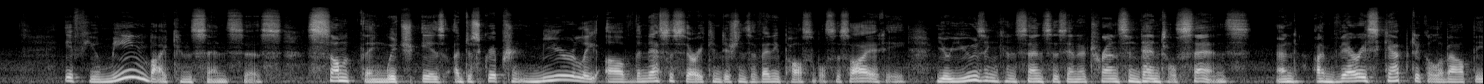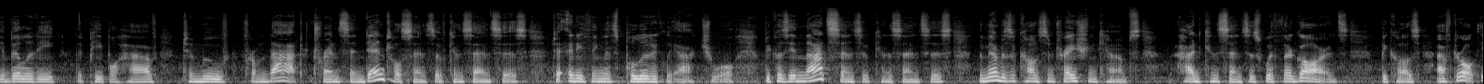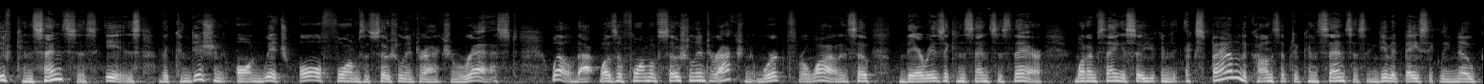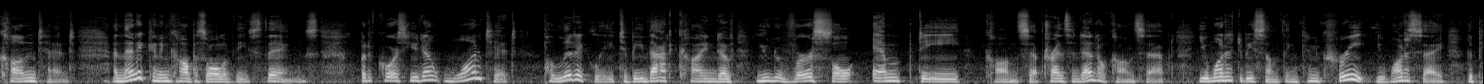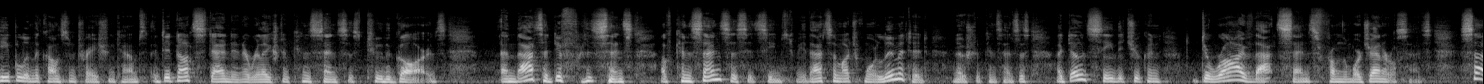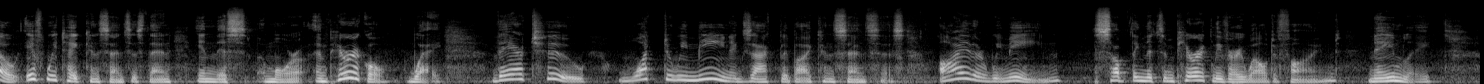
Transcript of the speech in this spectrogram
if you mean by consensus something which is a description merely of the necessary conditions of any possible society, you're using consensus in a transcendental sense. And I'm very skeptical about the ability that people have to move from that transcendental sense of consensus to anything that's politically actual. Because in that sense of consensus, the members of concentration camps had consensus with their guards because, after all, if consensus is the condition on which all forms of social interaction rest, well, that was a form of social interaction. It worked for a while, and so there is a consensus there. What I'm saying is so you can expand the concept of consensus and give it basically no content, and then it can encompass all of these things. But of course, you don't want it politically to be that kind of universal, empty concept, transcendental concept, you want it to be something concrete. You want to say the people in the concentration camps did not stand in a relation of consensus to the guards. And that's a different sense of consensus, it seems to me. That's a much more limited notion of consensus. I don't see that you can derive that sense from the more general sense. So, if we take consensus then in this more empirical way, there too, what do we mean exactly by consensus? Either we mean something that's empirically very well defined, namely,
